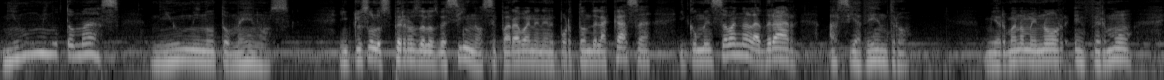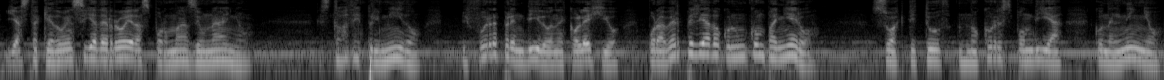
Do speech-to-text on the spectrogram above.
ni un minuto más, ni un minuto menos. Incluso los perros de los vecinos se paraban en el portón de la casa y comenzaban a ladrar hacia adentro. Mi hermano menor enfermó y hasta quedó en silla de ruedas por más de un año. Estaba deprimido y fue reprendido en el colegio por haber peleado con un compañero. Su actitud no correspondía con el niño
